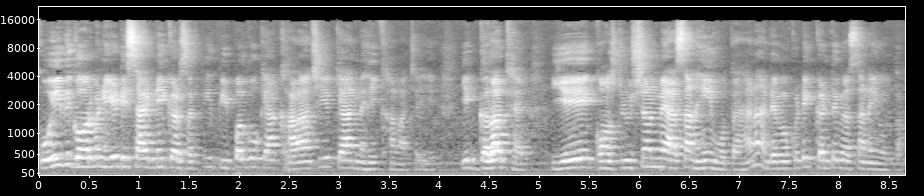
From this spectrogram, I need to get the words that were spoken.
कोई भी गवर्नमेंट ये डिसाइड नहीं कर सकती पीपल को क्या खाना चाहिए, क्या नहीं खाना चाहिए। ये गलत है। ये कॉन्स्टिट्यूशन में ऐसा नहीं होता, है ना? डेमोक्रेटिक कंट्री में ऐसा नहीं होता।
